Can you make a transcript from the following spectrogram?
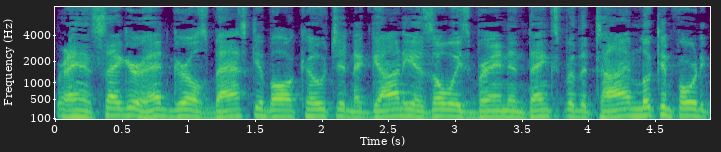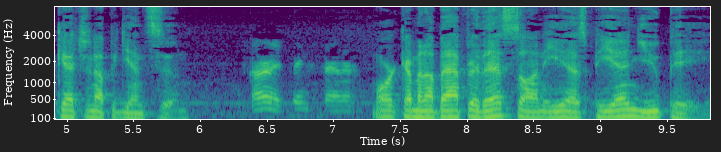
Brandon Seger, head girls basketball coach at Negaunee. As always, Brandon, thanks for the time. Looking forward to catching up again soon. All right, thanks, Tanner. More coming up after this on ESPN UP.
